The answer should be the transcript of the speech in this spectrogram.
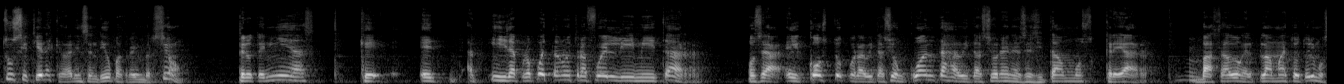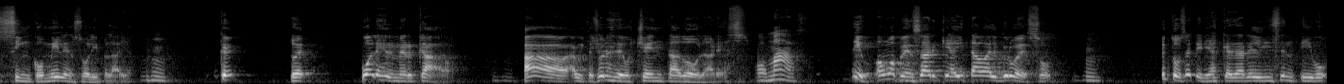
tú sí tienes que dar incentivo para traer inversión, pero tenías que, eh, y la propuesta nuestra fue limitar, o sea, el costo por habitación. ¿Cuántas habitaciones necesitamos crear basado en el plan maestro de turismo? 5 mil en sol y playa. Entonces, ¿cuál es el mercado? a habitaciones de 80 dólares. O más. Digo, vamos a pensar que ahí estaba el grueso. Entonces tenías que dar el incentivo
